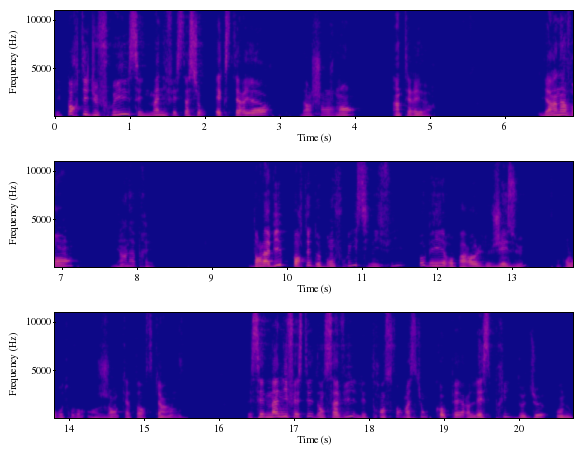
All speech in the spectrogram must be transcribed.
Et porter du fruit, c'est une manifestation extérieure d'un changement intérieur. Il y a un avant, il y a un après. Dans la Bible, porter de bons fruits signifie obéir aux paroles de Jésus. Donc on le retrouve en Jean 14, 15. Et c'est manifester dans sa vie les transformations qu'opère l'Esprit de Dieu en nous.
